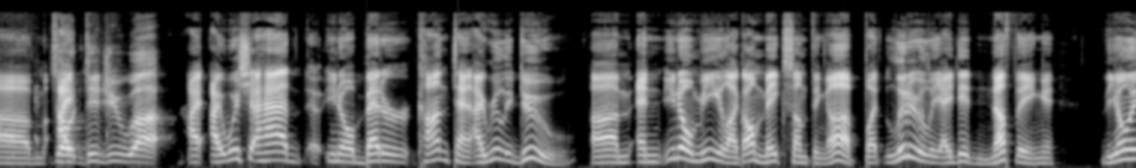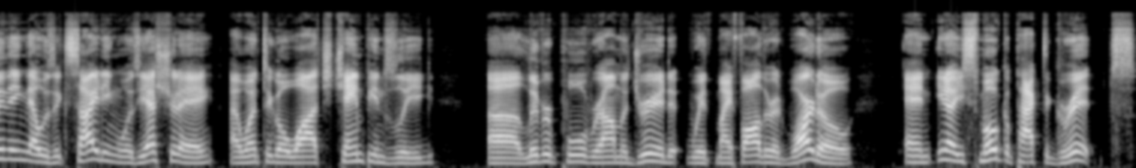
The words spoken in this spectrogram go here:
Um, So, I, did you? uh I, I wish I had uh, you know better content. I really do. Um, and you know me, like I'll make something up, but literally I did nothing. The only thing that was exciting was yesterday I went to go watch Champions League, uh, Liverpool Real Madrid with my father Eduardo, and you know you smoke a pack of grits,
